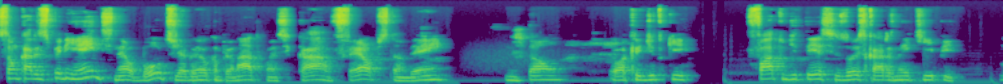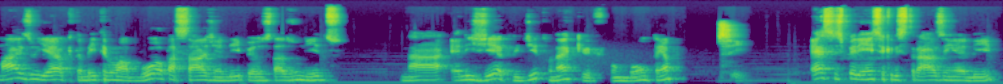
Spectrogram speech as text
são caras experientes, né? O Boltz já ganhou o campeonato com esse carro, o Phelps também. Então, eu acredito que o fato de ter esses dois caras na equipe, mais o Yel, que também teve uma boa passagem ali pelos Estados Unidos, na LG, acredito, né? Que ficou um bom tempo. Sim. Essa experiência que eles trazem ali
